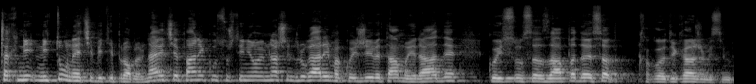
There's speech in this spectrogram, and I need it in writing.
čak ni, ni tu neće biti problem. Najveća panika u suštini ovim našim drugarima koji žive tamo i rade, koji su sa zapada, je sad, kako da ti kažem, mislim,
